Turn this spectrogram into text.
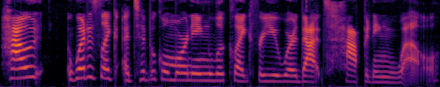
how what does like a typical morning look like for you where that's happening well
